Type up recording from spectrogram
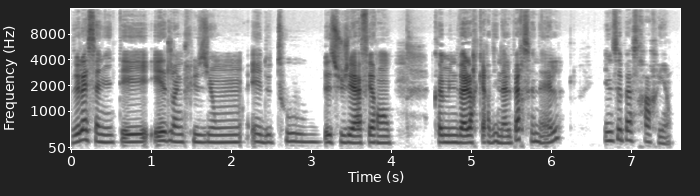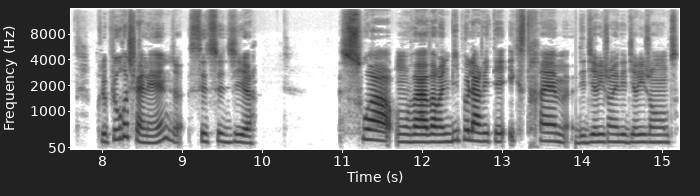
de la sanité et de l'inclusion et de tous les sujets afférents comme une valeur cardinale personnelle, il ne se passera rien. le plus gros challenge, c'est de se dire soit on va avoir une bipolarité extrême des dirigeants et des dirigeantes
